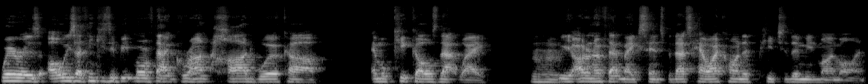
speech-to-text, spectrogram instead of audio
Whereas Owies, I think he's a bit more of that grunt, hard worker, and will kick goals that way. Mhm. Yeah, I don't know if that makes sense, but that's how I kind of picture them in my mind.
